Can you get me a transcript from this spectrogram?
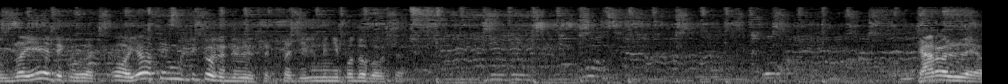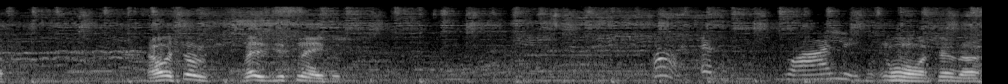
Знаєте когось? О, я цей мультик теж дивився, кстати, він мені подобався. Король Лев. А ось он весь Дисней тут. А, это Валі. О, це да.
